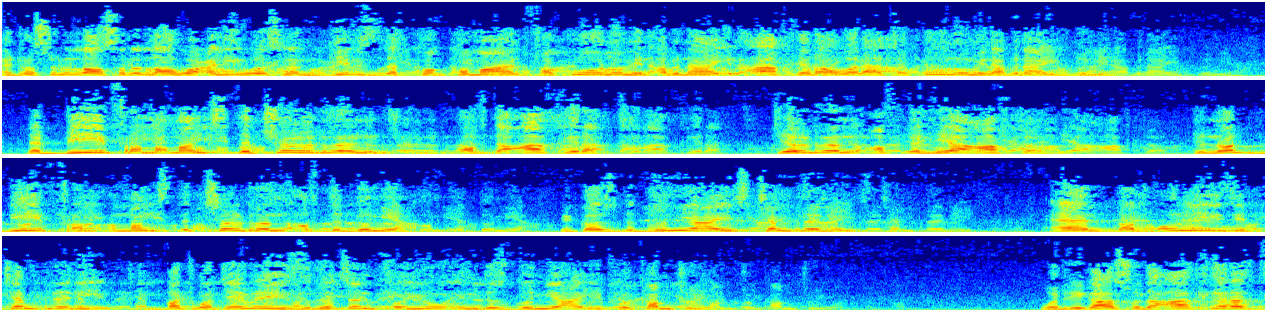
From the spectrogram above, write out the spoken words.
And Rasulullah sallallahu alayhi wa sallam gives the command, فَكُونُوا مِنْ أَبْنَاءِ الْآخِرَةِ وَلَا تَكُونُوا مِنْ أَبْنَاءِ الدُّنْيَا That be from amongst the children of the akhirat, children of the hereafter. Do not be from amongst the children of the dunya. Because the dunya is temporary. And not only is it temporary, but whatever is written for you in this dunya, it will come to you. With regards to the akhirat,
